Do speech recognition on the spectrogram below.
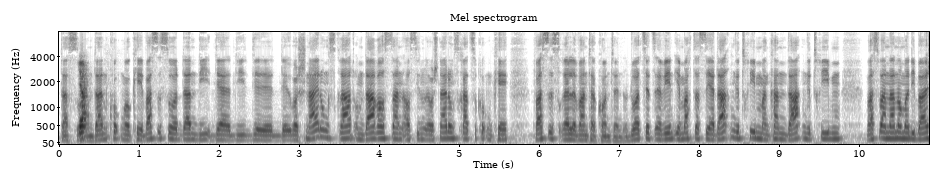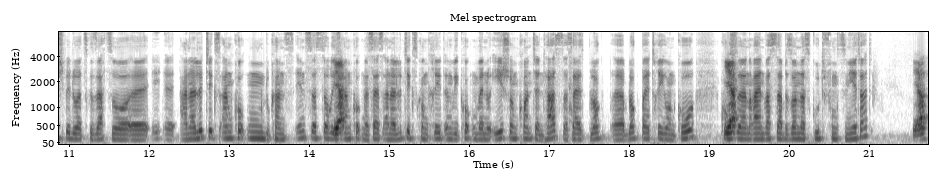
Das so. Ja. Und dann gucken, okay, was ist so dann die, der, die, der, der Überschneidungsgrad, um daraus dann aus diesem Überschneidungsgrad zu gucken, okay, was ist relevanter Content? Und du hast jetzt erwähnt, ihr macht das sehr datengetrieben, man kann datengetrieben. Was waren da nochmal die Beispiele? Du hast gesagt, so äh, äh, Analytics angucken, du kannst Insta-Stories ja. angucken. Das heißt, Analytics konkret irgendwie gucken, wenn du eh schon Content hast, das heißt Blog, äh, Blogbeiträge und Co. Guckst ja. du dann rein, was da besonders gut funktioniert hat? Ja,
